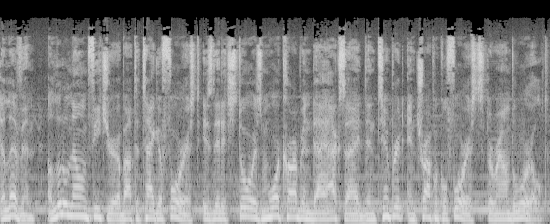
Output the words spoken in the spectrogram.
11. A little known feature about the taiga forest is that it stores more carbon dioxide than temperate and tropical forests around the world.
